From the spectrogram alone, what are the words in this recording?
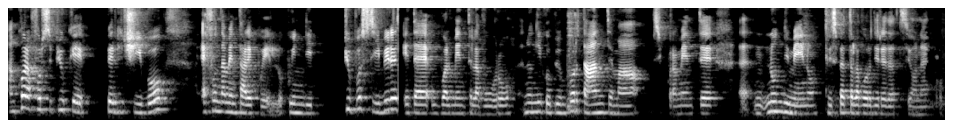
ancora forse più che per il cibo è fondamentale quello, quindi più possibile ed è ugualmente lavoro, non dico più importante, ma sicuramente eh, non di meno rispetto al lavoro di redazione. Ecco.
